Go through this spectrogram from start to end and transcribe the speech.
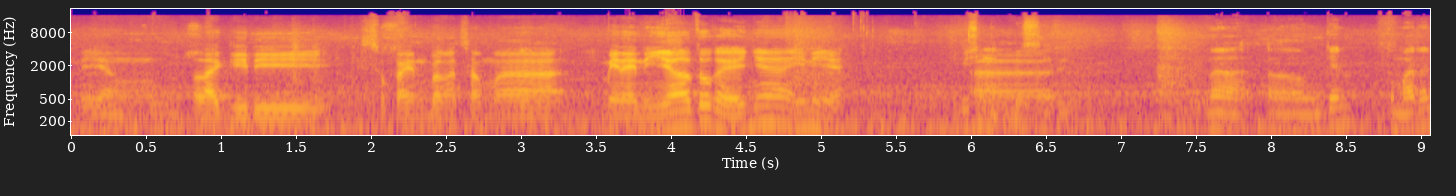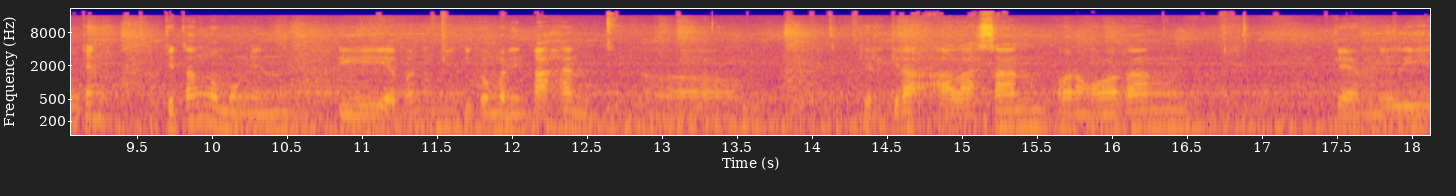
Ini yang lagi disukain banget sama milenial tuh kayaknya ini ya. tapi sangat Eh, besar. Nah, eh, mungkin kemarin kan kita ngomongin di apa namanya di pemerintahan kira-kira alasan orang-orang kayak milih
